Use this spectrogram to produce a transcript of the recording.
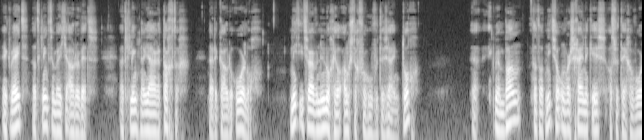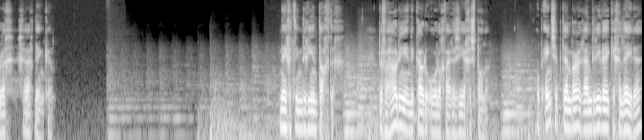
Ik weet, dat klinkt een beetje ouderwets. Het klinkt naar jaren tachtig, naar de Koude Oorlog. Niet iets waar we nu nog heel angstig voor hoeven te zijn, toch? Ik ben bang dat dat niet zo onwaarschijnlijk is als we tegenwoordig graag denken. 1983. De verhoudingen in de Koude Oorlog waren zeer gespannen. Op 1 september, ruim drie weken geleden,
